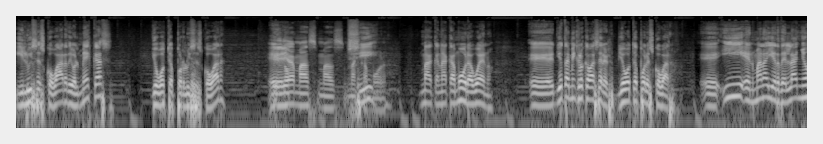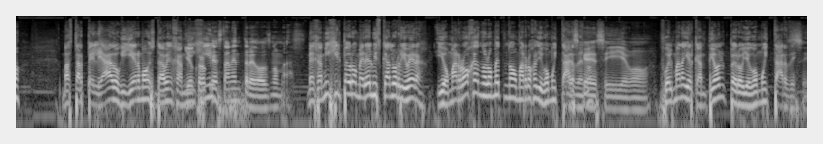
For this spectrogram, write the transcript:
y Luis Escobar de Olmecas. Yo voté por Luis Escobar. Eh, no- más, más Sí. Nakamura. Mac- Nakamura, bueno. Eh, yo también creo que va a ser él. Yo voté por Escobar. Eh, y el manager del año va a estar peleado, Guillermo. Está Benjamín Yo creo Gil. que están entre dos nomás. Benjamín Gil, Pedro Merel, Luis Carlos Rivera. Y Omar Rojas no lo mete. No, Omar Rojas llegó muy es tarde, que ¿no? sí llegó. Fue el manager campeón, pero llegó muy tarde. Sí,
